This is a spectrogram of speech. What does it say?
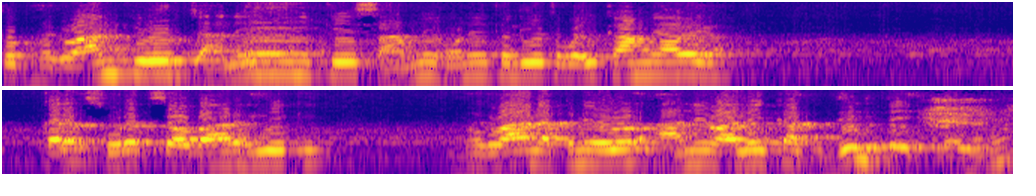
तो भगवान की ओर जाने के सामने होने के लिए तो वही काम में आवेगा। कर सूरत सौ बार है कि भगवान अपने ओर आने वाले का दिल देखते हैं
